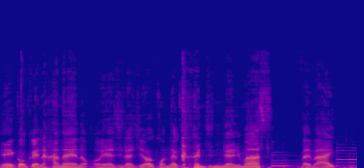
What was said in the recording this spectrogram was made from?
えー今回の花屋の親父ラジオはこんな感じになります。バイバイ。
